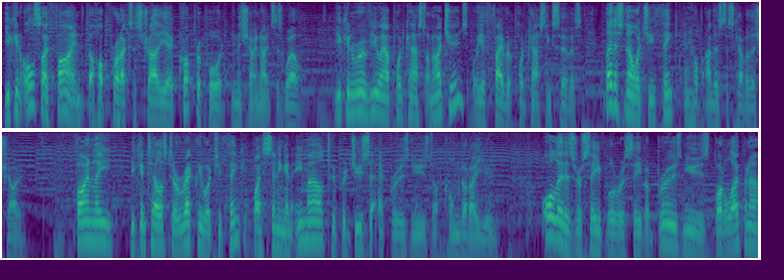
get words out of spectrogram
You can also find the Hop Products Australia crop report in the show notes as well. You can review our podcast on iTunes or your favourite podcasting service. Let us know what you think and help others discover the show. Finally, you can tell us directly what you think by sending an email to producer at brewsnews.com.au. All letters received will receive a Brews News bottle opener,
